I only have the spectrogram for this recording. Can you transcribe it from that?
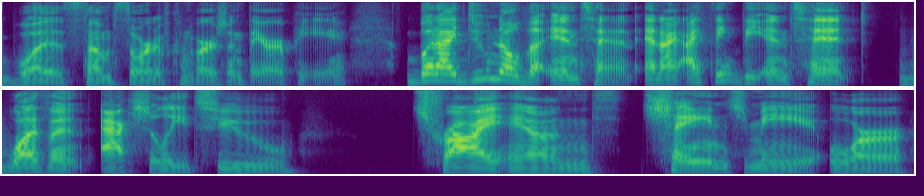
was some sort of conversion therapy. But I do know the intent. And I, I think the intent wasn't actually to try and change me or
